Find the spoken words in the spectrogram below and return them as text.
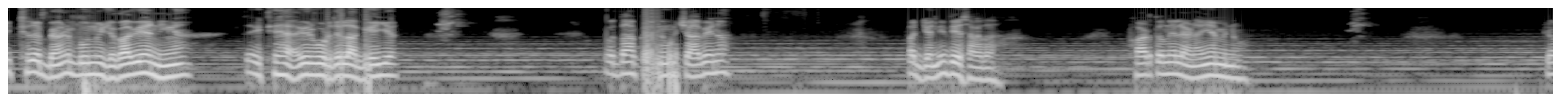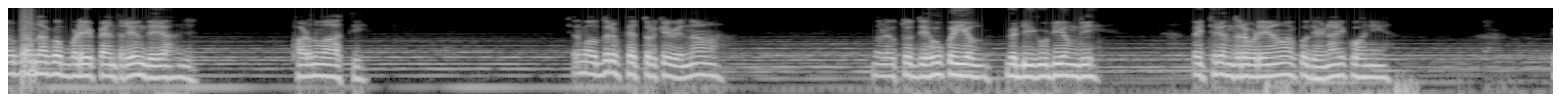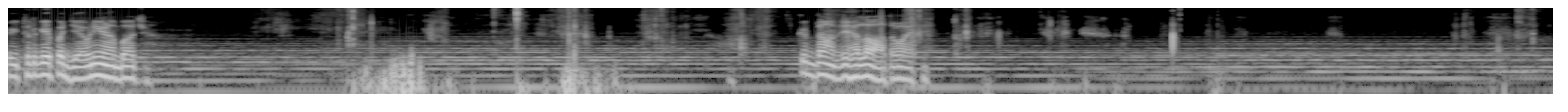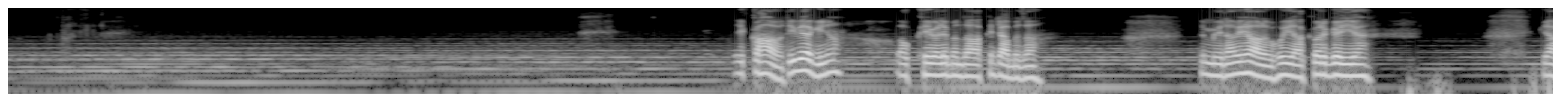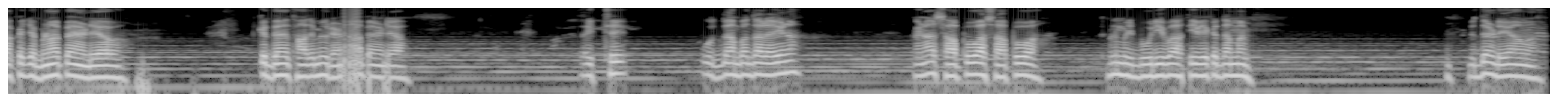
ਇੱਥੇ ਤੇ ਬਹਿਣ ਬੂਣ ਨੂੰ ਜਗ੍ਹਾ ਵੀ ਹੈ ਨਹੀਂ ਆ, ਤੇ ਇੱਥੇ ਹੈ ਵੀ ਰੋਡ ਦੇ ਲਾਗੇ ਹੀ ਆ। ਉਦਾਂ ਕਾਨੂੰਨ ਚਾਹਵੇ ਨਾ, ਭੱਜਣ ਨਹੀਂ ਦੇ ਸਕਦਾ। ਫੜ ਤਾਂ ਉਹਨੇ ਲੈਣਾ ਹੀ ਆ ਮੈਨੂੰ। ਕਿਉਂਕਿ ਉਹਨਾਂ ਕੋਲ ਬੜੇ ਪੈਂਤਰੇ ਹੁੰਦੇ ਆ, ਫੜਨ ਵਾਸਤੇ। ਚਲ ਮੈਂ ਉਧਰ ਫਿਰ ਤੁਰ ਕੇ ਵੇਨਾ ਨਾਲੇ ਉੱਤੋਂ ਦੇਹੂ ਕੋਈ ਗੱਡੀ ਗੁੱਡੀ ਆਉਂਦੀ, ਇੱਥੇ ਅੰਦਰ ਵੜਿਆ ਵਾਂ, ਕੋਈ ਦੇਣਾ ਨਹੀਂ ਕੁਛ ਨਹੀਂ ਇੱਥੇ ਤੋਂ ਭੱਜਿਆ ਵੀ ਨਹੀਂ ਆਣਾ ਬਾਅਦ ਚ। ਕਿੱਦਾਂ ਦੇ ਹਾਲਾਤ ਵਾ ਇੱਥੇ? ਇੱਕ ਕਹਾਵਤ ਹੀ ਵੀ ਹੈਗੀ ਨਾ, ਔਖੇ ਵੇਲੇ ਬੰਦਾ ਅੱਖ ਜੱਬਦਾ ਤੇ ਮੇਰਾ ਵੀ ਹਾਲ ਉਹੀ ਅੱਖ ਵਰ ਗਈ ਆ। ਕਿ ਅੱਖ ਜੱਬਣਾ ਪੈਣ ਡਿਆ ਵਾ। ਕਿੱਦਾਂ ਦੀ ਥਾਂ ਤੇ ਮੈਨੂੰ ਰਹਿਣਾ ਪੈਣ ਡਿਆ। ਇੱਥੇ ਉਦਾਂ ਬੰਦਾ ਰਹੇ ਨਾ ਕਹਿਣਾ ਸੱਪ ਵਾ ਸੱਪ ਵਾ। ਹੁਣ ਮਜਬੂਰੀ ਵਾਸਤੇ ਵੀ ਕਿੱਦਾਂ ਮੈਂ ਵਿਧਣ ਡਿਆ ਵਾ।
